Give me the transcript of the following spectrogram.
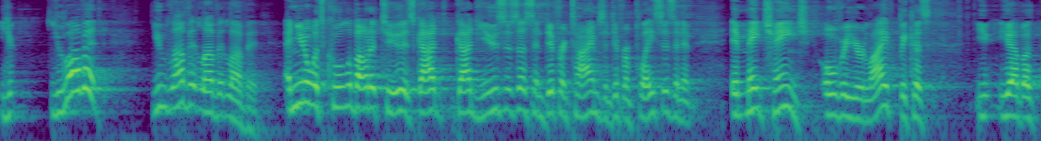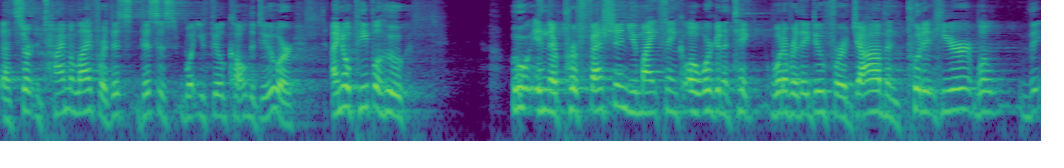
you, you love it. You love it, love it, love it. And you know what's cool about it too is God, God uses us in different times and different places, and it, it may change over your life because you, you have a, a certain time in life where this, this is what you feel called to do. Or I know people who who in their profession you might think, oh, we're going to take whatever they do for a job and put it here. Well, they,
